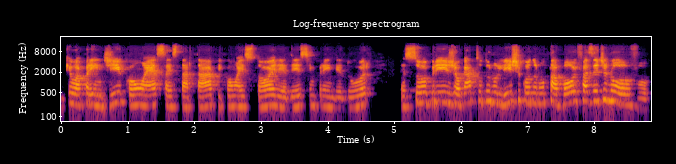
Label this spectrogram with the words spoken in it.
o que eu aprendi com essa startup, com a história desse empreendedor, é sobre jogar tudo no lixo quando não tá bom e fazer de novo.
